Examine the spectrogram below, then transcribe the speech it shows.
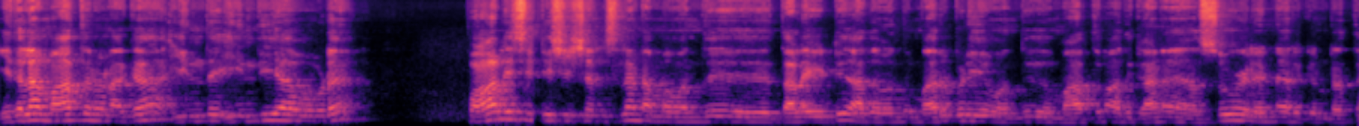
இதெல்லாம் மாத்தணும்னாக்கா இந்த இந்தியாவோட பாலிசி டிசிஷன்ஸ்ல நம்ம வந்து தலையிட்டு அதை வந்து மறுபடியும் வந்து மாத்தணும். அதுக்கான சூழல் என்ன இருக்குன்றத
